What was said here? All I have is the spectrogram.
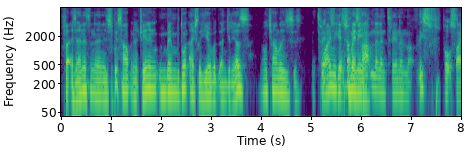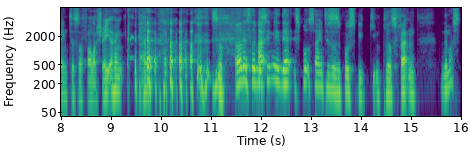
fit as anything, and it's what's happening at training when we don't actually hear what the injury is. You know, Charlie's. is- The Why are we getting so something's many- happening in training? That these sports scientists are full of shit. I think. So Honestly, we I- seem to, the sports scientists are supposed to be keeping players fit, and they must.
